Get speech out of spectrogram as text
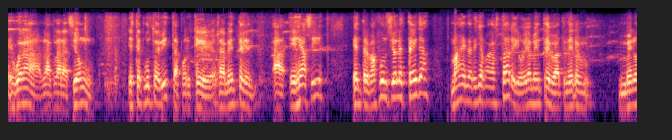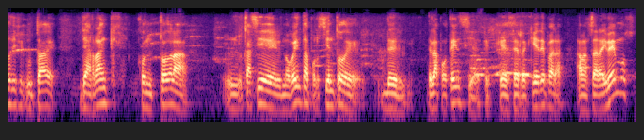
Es buena la aclaración, este punto de vista, porque realmente ah, es así. Entre más funciones tenga, más energía va a gastar y obviamente va a tener menos dificultades de arranque con toda la, casi el 90% de, de, de, la potencia que, que, se requiere para avanzar. Ahí vemos,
